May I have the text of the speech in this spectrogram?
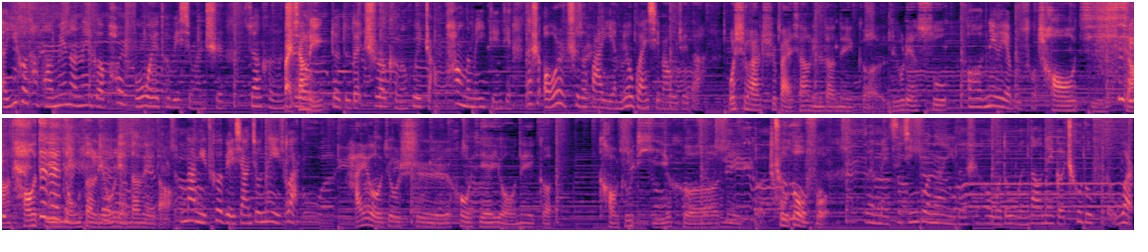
呃，颐和堂旁边的那个泡芙，我也特别喜欢吃。虽然可能百香菱，对对对，吃了可能会长胖那么一点点，但是偶尔吃的话也没有关系吧？我觉得。我喜欢吃百香林的那个榴莲酥，哦，那个也不错，超级香，超级浓的榴莲的味道。那你特别香，就那一段。还有就是后街有那个烤猪蹄和那个臭豆腐。对，每次经过那里的时候，我都闻到那个臭豆腐的味儿。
